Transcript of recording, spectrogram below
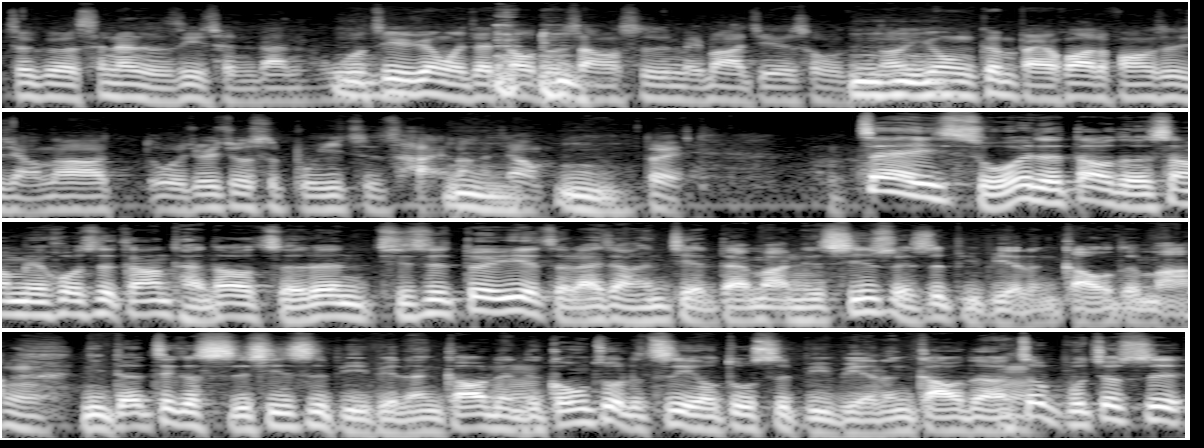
这个生产者自己承担。我自己认为在道德上是没办法接受的。那用更白话的方式讲，那我觉得就是不义之财了，这样。嗯，对。在所谓的道德上面，或是刚刚谈到的责任，其实对业者来讲很简单嘛，你的薪水是比别人高的嘛，你的这个时薪是比别人高的，你的工作的自由度是比别人高的，这不就是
